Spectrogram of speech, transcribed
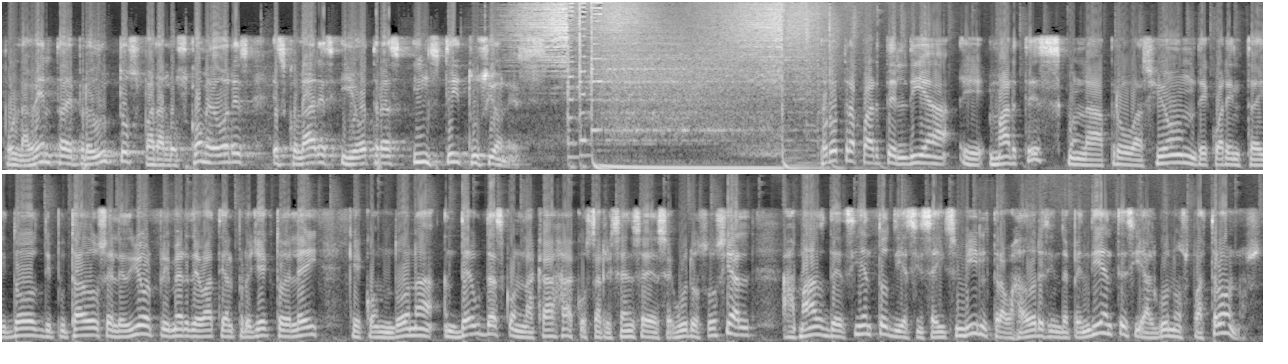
por la venta de productos para los comedores escolares y otras instituciones. Por otra parte, el día eh, martes, con la aprobación de 42 diputados, se le dio el primer debate al proyecto de ley que condona deudas con la Caja Costarricense de Seguro Social a más de 116 mil trabajadores independientes y algunos patronos.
